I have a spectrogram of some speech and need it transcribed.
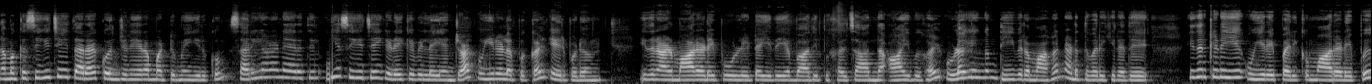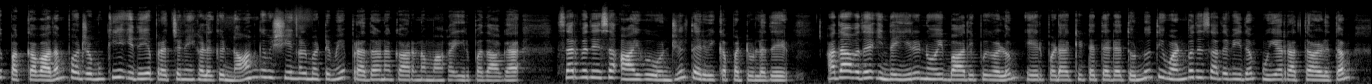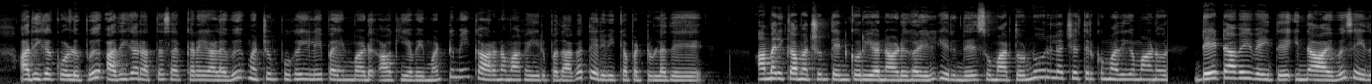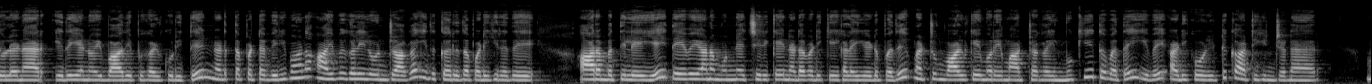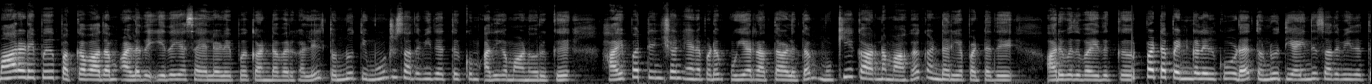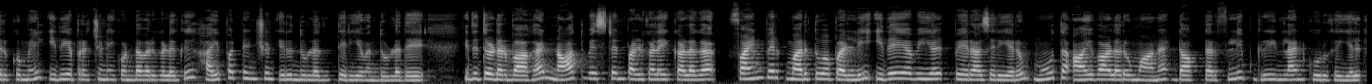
நமக்கு சிகிச்சை தர கொஞ்ச நேரம் மட்டுமே இருக்கும். சரியான நேரத்தில் உரிய சிகிச்சை கிடைக்கவில்லை என்றால் உயிரிழப்புகள் ஏற்படும். இதனால் மாரடைப்பு உள்ளிட்ட இதய பாதிப்புகள் சார்ந்த ஆய்வுகள் உலகெங்கும் தீவிரமாக நடந்து வருகிறது. இதற்கிடையே உயிரை பறிக்கும் மாரடைப்பு பக்கவாதம் போன்ற முக்கிய இதய பிரச்சனைகளுக்கு நான்கு விஷயங்கள் மட்டுமே பிரதான காரணமாக இருப்பதாக சர்வதேச ஆய்வு ஒன்றில் தெரிவிக்கப்பட்டுள்ளது. அதாவது இந்த இரு நோய் பாதிப்புகளும் ஏற்பட கிட்டத்தட்ட தொண்ணூற்றி ஒன்பது சதவீதம் உயர் இரத்த அழுத்தம் அதிக கொழுப்பு அதிக இரத்த சர்க்கரை அளவு மற்றும் புகையிலை பயன்பாடு ஆகியவை மட்டுமே காரணமாக இருப்பதாக தெரிவிக்கப்பட்டுள்ளது. அமெரிக்கா மற்றும் தென்கொரியா நாடுகளில் இருந்து சுமார் தொண்ணூறு லட்சத்திற்கும் அதிகமானோர் டேட்டாவை வைத்து இந்த ஆய்வு செய்துள்ளனர். இதய நோய் பாதிப்புகள் குறித்து நடத்தப்பட்ட விரிவான ஆய்வுகளில் ஒன்றாக இது கருதப்படுகிறது. ஆரம்பத்திலேயே தேவையான முன்னெச்சரிக்கை நடவடிக்கைகளை எடுப்பது மற்றும் வாழ்க்கை முறை மாற்றங்களின் முக்கியத்துவத்தை இவை அடிக்கோடிட்டு காட்டுகின்றனர். மாரடைப்பு பக்கவாதம் அல்லது இதய செயலிழப்பு கண்டவர்களில் தொண்ணூற்றி மூன்று சதவீதத்திற்கும் அதிகமானோருக்கு ஹைப்பர் டென்ஷன் எனப்படும் உயர் ரத்த அழுத்தம் முக்கிய காரணமாக கண்டறியப்பட்டது. அறுபது வயதுக்கு உட்பட்ட பெண்களில் கூட தொண்ணூற்றி ஐந்து சதவீதத்திற்கும் மேல் இதய பிரச்சனை கொண்டவர்களுக்கு ஹைப்பர் டென்ஷன் இருந்துள்ளது தெரிய வந்துள்ளது இது தொடர்பாக நார்த் வெஸ்டர்ன் பல்கலைக்கழக ஃபைன்பெர்க் மருத்துவ பள்ளி இதயவியல் பேராசிரியரும் மூத்த ஆய்வாளருமான டாக்டர் பிலிப் கிரீன்லாண்ட் கூறுகையில்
